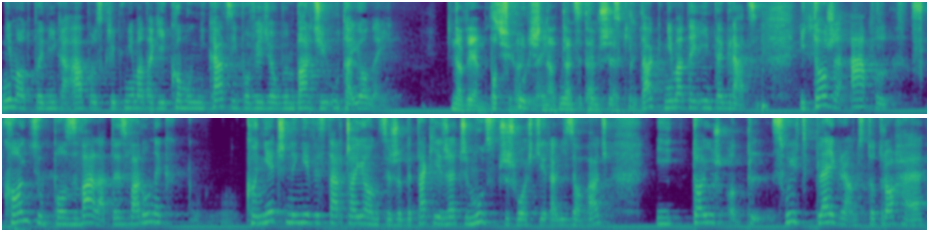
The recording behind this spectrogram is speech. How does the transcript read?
Nie ma odpowiednika AppleScript, nie ma takiej komunikacji, powiedziałbym, bardziej utajonej No wiem, o co ci chodzi. podskórnej no, między tak, tym tak, wszystkim, tak. tak, Nie ma tej integracji. I to, że Apple w końcu pozwala, to jest warunek konieczny, niewystarczający, żeby takie rzeczy móc w przyszłości realizować i to już Swift Playground to trochę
